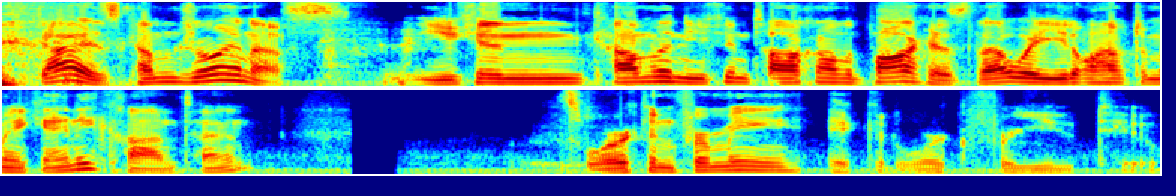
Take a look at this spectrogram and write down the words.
guys. Come join us. You can come and you can talk on the podcast. That way, you don't have to make any content. It's working for me. It could work for you too.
